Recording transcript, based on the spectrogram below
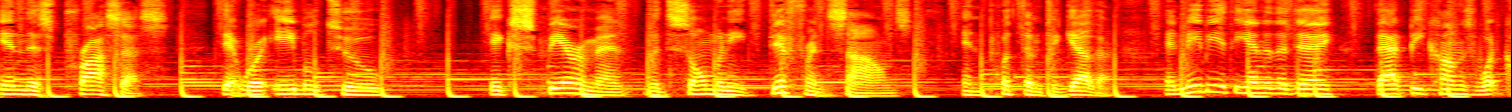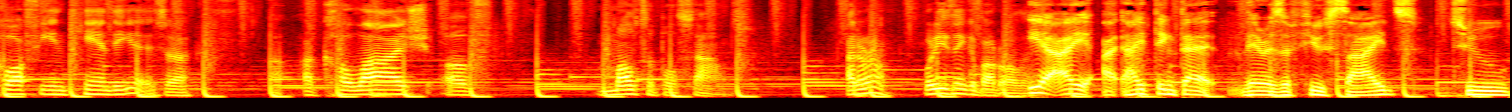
in this process that we're able to experiment with so many different sounds and put them together. And maybe at the end of the day, that becomes what coffee and candy is a, a, collage of multiple sounds. I don't know. What do you think about all this? Yeah, I, I think that there is a few sides to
